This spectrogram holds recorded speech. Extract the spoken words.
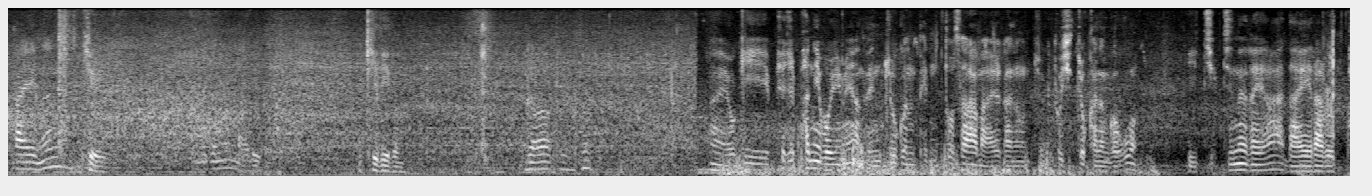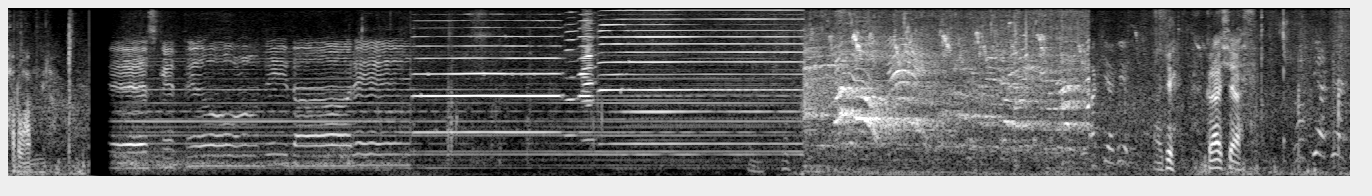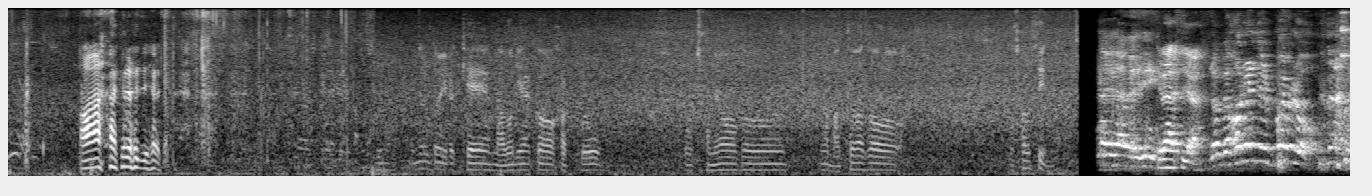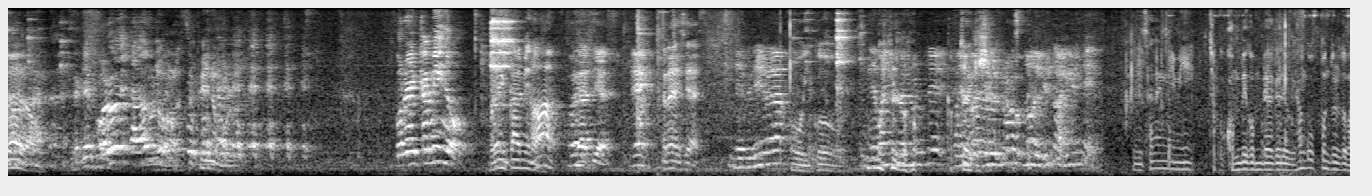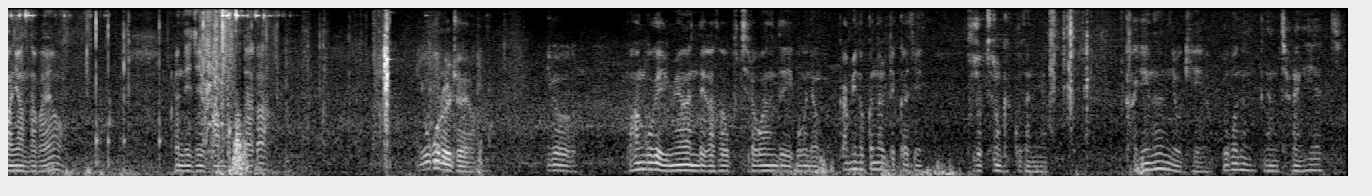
파에는 길. 크루즈는 마리. 길 이름. 이렇게 해서 네, 여기 표지판이 보이면 왼쪽은 벤토사 마을 가는 쪽, 도시 쪽 가는 거고 이 직진을 해야 나에라로 바로 갑니다. Aquí, gracias. 아, gracias. 오늘도 이렇게 마무리할 것 같고, 뭐 저녁은 그냥 마트 가서 뭐 사올 수 있나? Gracias. Lo mejor es del pueblo. El pueblo de cada uno. Por el camino. Buen camino. Gracias. Gracias. 오 이거 llamarlo 갑자기 No, el grito también 이 사장님이 자꾸 건배 건배 하길래 여기 한국 분들도 많이 왔나 봐요. 그런데 이제 밥 먹다가 요거를 줘요. 이거 뭐 한국에 유명한 데 가서 붙이라고 하는데 이거 그냥 까미노 끝날 때까지 부적처럼 갖고 다녀야지 가게는 여기에요. 요거는 그냥 자랑해야지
